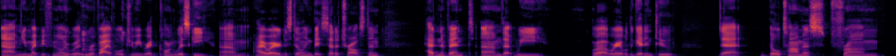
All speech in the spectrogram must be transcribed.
Um, you might be familiar with Revival Jimmy Red Corn Whiskey. Um, Highwire Distilling, based out of Charleston, had an event um, that we well, were able to get into. That Bill Thomas from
